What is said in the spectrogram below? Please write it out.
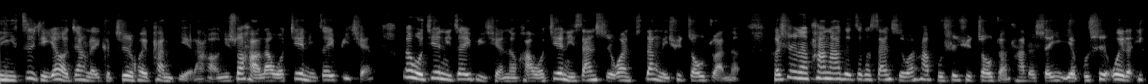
你自己要有这样的一个智慧判别了哈。你说好了，我借你这一笔钱，那我借你这一笔钱的话，我借你三十万，让你去周转了。可是呢，他拿着这个三十万，他不是去周转他的生意，也不是为了一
